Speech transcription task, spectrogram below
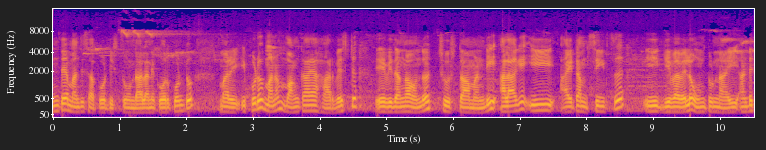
ఇంతే మంచి సపోర్ట్ ఇస్తూ ఉండాలని కోరుకుంటూ మరి ఇప్పుడు మనం వంకాయ హార్వెస్ట్ ఏ విధంగా ఉందో చూస్తామండి. అలాగే ఈ ఐటమ్ సీడ్స్ ఈ గివ్ అవేలో ఉంటున్నాయి. అంటే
